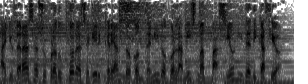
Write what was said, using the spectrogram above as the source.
ayudarás a su productor a seguir creando contenido con la misma pasión y dedicación.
